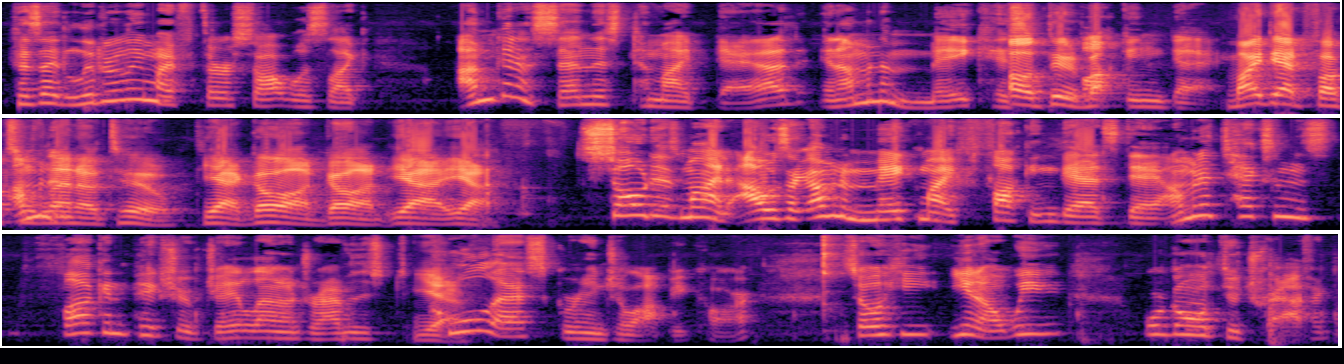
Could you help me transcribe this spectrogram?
because I literally my first thought was like, I'm gonna send this to my dad and I'm gonna make his Oh, dude, my- fucking day. My dad fucks I'm with gonna- Leno too. Yeah, go on, go on. Yeah, yeah. So does mine. I was like, I'm gonna make my fucking dad's day. I'm gonna text him this fucking picture of Jay Leno driving this Yeah. cool ass green jalopy car. So he, you know, we we're going through traffic.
